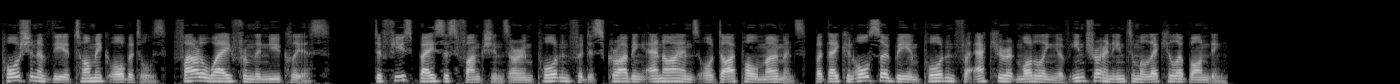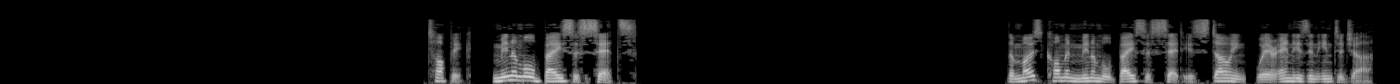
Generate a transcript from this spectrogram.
portion of the atomic orbitals, far away from the nucleus. Diffuse basis functions are important for describing anions or dipole moments, but they can also be important for accurate modeling of intra- and intermolecular bonding. Minimal basis sets The most common minimal basis set is STO-nG, where n is an integer.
